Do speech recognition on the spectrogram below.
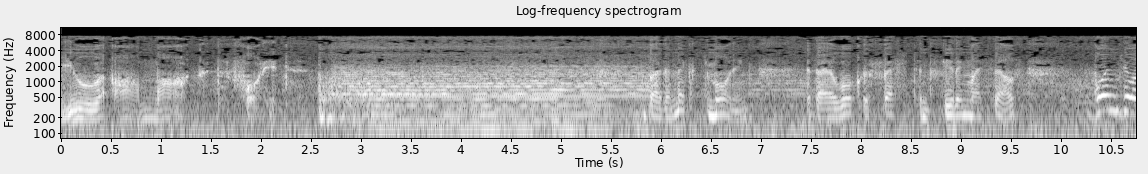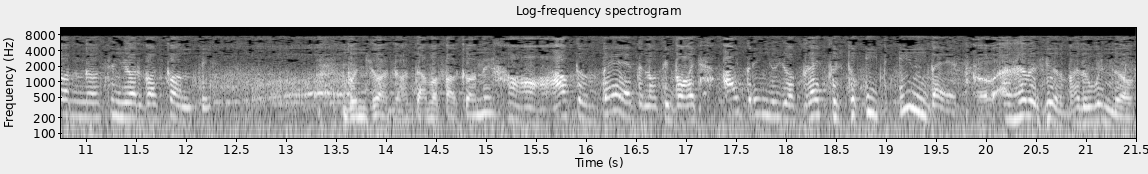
you are marked for it. By the next morning, as I awoke refreshed and feeling myself, Buongiorno, Signor Guasconti. Buongiorno, Dama Falcone. Oh, out of bed, naughty boy. I bring you your breakfast to eat in bed. Oh, I have it here by the window.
